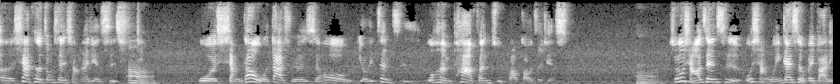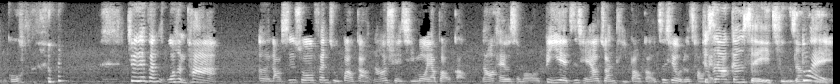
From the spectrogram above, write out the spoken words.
呃下课钟声响那件事情，嗯，我想到我大学的时候有一阵子我很怕分组报告这件事。嗯，所以我想到这件事，我想我应该是有被霸凌过，就是分我很怕，呃，老师说分组报告，然后学期末要报告，然后还有什么毕业之前要专题报告，这些我都超怕。就是要跟谁一组这样？对，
